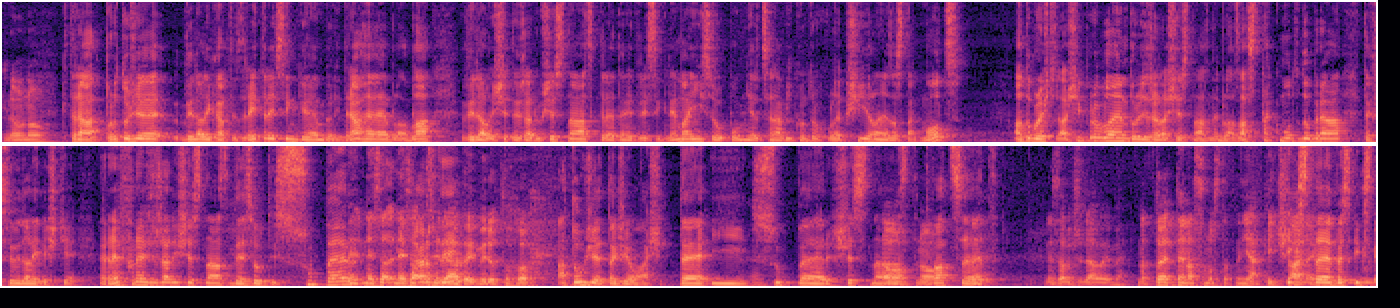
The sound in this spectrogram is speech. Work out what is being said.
No, no. Která, protože vydali karty s ray tracingem, byly drahé, bla, bla, vydali še, řadu 16, které ten ray tracing nemají, jsou poměrce na výkon trochu lepší, ale ne zas tak moc. A to byl ještě další problém, protože řada 16 nebyla zas tak moc dobrá, tak si vydali ještě refresh řady 16, kde jsou ty super ne, neza, Nezapředávej mi do toho. A to už je, takže máš TI, super, 16, no, no, 20. Ne. Nezapředávejme. No to je ten na samostatný nějaký článek. XT bez XT,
